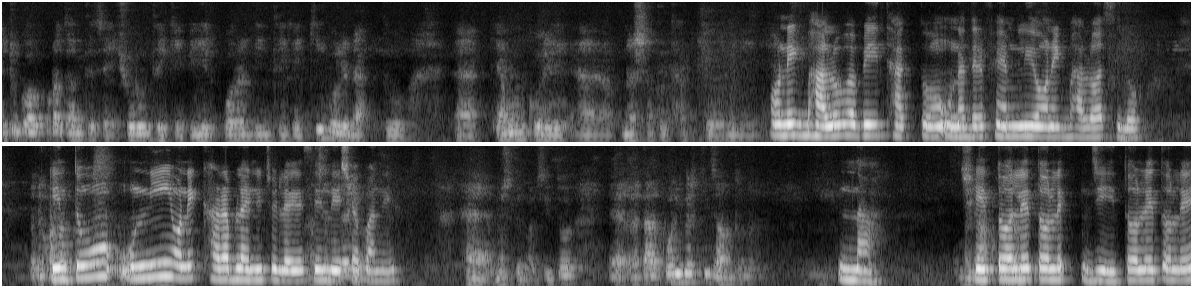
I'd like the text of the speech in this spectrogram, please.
একটু গল্পটা জানতে চাই শুরু থেকে বিয়ের পরের দিন থেকে কি বলে ডাকতো কেমন করে আপনার সাথে থাকতো মানে? অনেক ভালোভাবেই থাকতো ওনাদের ফ্যামিলিও অনেক ভালো আছিল। কিন্তু উনি অনেক খারাপ লাইনে চলে গেছে নেশা যাই হোক। নেশাপানির হ্যাঁ বুঝতে পারছি। তো তার পরিবার কি জানতো না? না। মানে সে তলে তলে জি তলে তলে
